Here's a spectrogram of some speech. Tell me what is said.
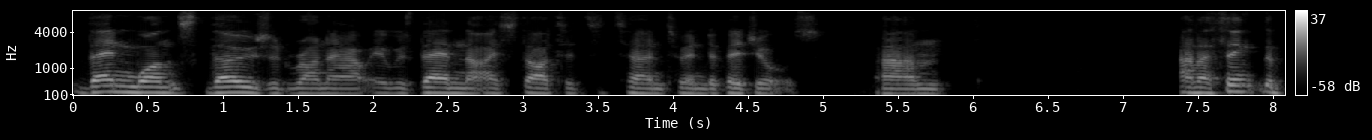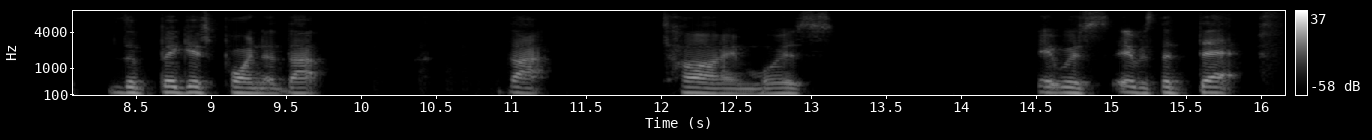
Then once those had run out, it was then that I started to turn to individuals. Um, and I think the the biggest point at that that time was it was it was the depth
